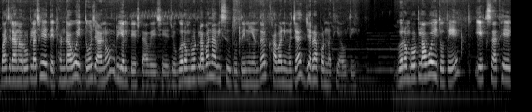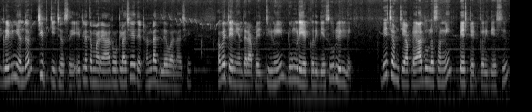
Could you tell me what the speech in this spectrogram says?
બાજરાના રોટલા છે તે ઠંડા હોય તો જ આનો રિયલ ટેસ્ટ આવે છે. જો ગરમ રોટલા બનાવીશું તો તેની અંદર ખાવાની મજા જરા પણ નથી આવતી. ગરમ રોટલા હોય તો તે એકસાથે ગ્રેવીની અંદર ચીપકી જશે. એટલે તમારે આ રોટલા છે તે ઠંડા જ લેવાના છે. હવે તેની અંદર આપણે ઝીણી ડુંગળી એડ કરી દઈશું લીલી. બે ચમચી આપણે આદુ લસણની પેસ્ટ એડ કરી દઈશું.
